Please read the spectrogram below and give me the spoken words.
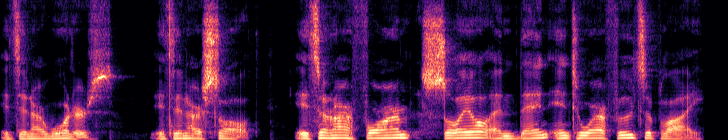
it's in our waters, it's in our salt, it's in our farm soil, and then into our food supply.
